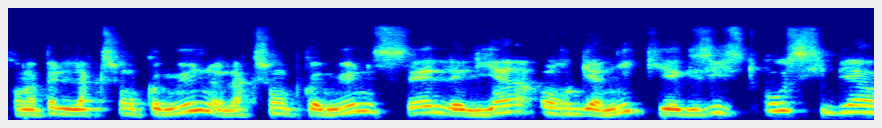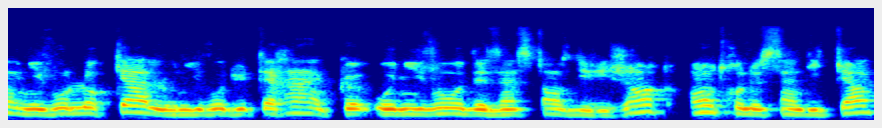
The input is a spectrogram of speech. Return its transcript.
qu'on appelle l'action commune. L'action commune, c'est les liens organiques qui existent aussi bien au niveau local, au niveau du terrain, qu'au niveau des instances dirigeantes entre le syndicat,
